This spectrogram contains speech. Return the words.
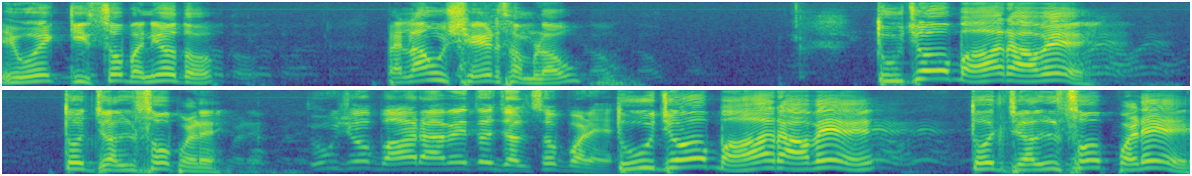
એવો એક કિસ્સો બન્યો હતો. પહેલાં હું શેર સંભળાવું. તું જો બહાર આવે તો જલસો પડે. તું જો બહાર આવે તો જલસો પડે. તું જો બહાર આવે તો જલસો પડે.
